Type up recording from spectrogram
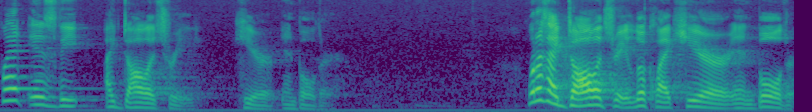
What is the idolatry here in Boulder? What does idolatry look like here in Boulder?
